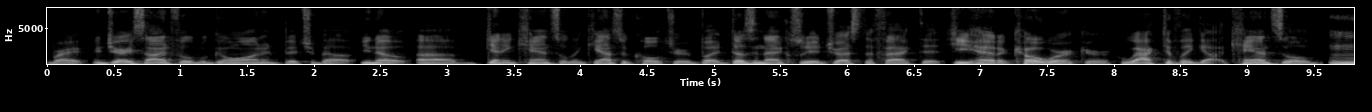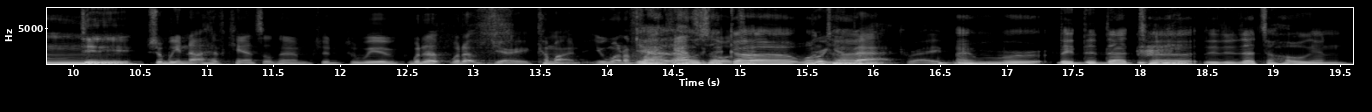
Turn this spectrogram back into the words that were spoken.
right? And Jerry Seinfeld would go on and bitch about you know uh, getting canceled in cancel culture, but doesn't actually address the fact that he had a coworker who actively got canceled. Did he? Should we not have canceled him? Should, should we have? What up? What up, Jerry? Come on, you want to fight Yeah, that was like culture? uh, one Bring time. him back, right? I remember they did that to they did that to Hogan.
